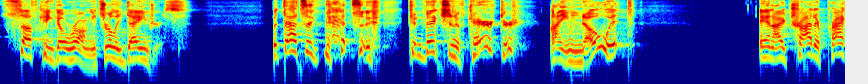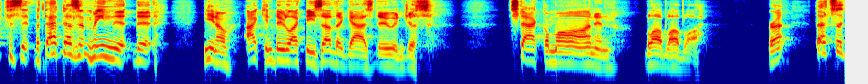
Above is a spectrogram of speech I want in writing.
stuff can go wrong. It's really dangerous. But that's a, that's a conviction of character. I know it and I try to practice it, but that doesn't mean that, that, you know, I can do like these other guys do and just stack them on and blah, blah, blah. Right? That's a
